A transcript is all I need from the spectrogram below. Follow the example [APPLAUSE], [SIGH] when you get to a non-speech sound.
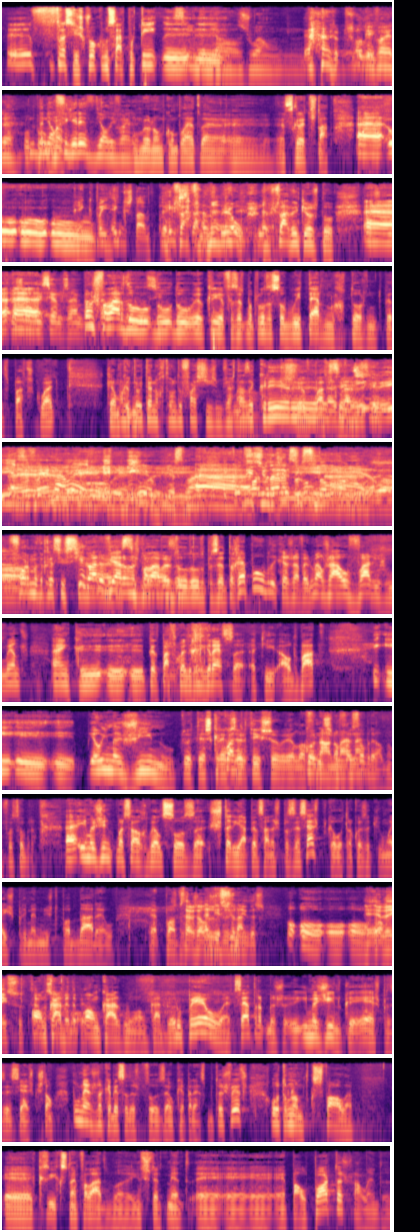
Uh, Francisco, vou começar por ti. Uh, Sim, Daniel uh... João [LAUGHS] Oliveira. O, Daniel meu, Figueiredo de Oliveira. O meu nome completo é, é, é Segredo de Estado. Uh, o, o, [LAUGHS] em, que, em, que, estado? Em que estado? Meu, [LAUGHS] no estado em que eu estou. vamos falar do, do, do, Eu queria fazer uma pergunta sobre o eterno retorno de Pedro Passos Coelho que é um bocadinho... Então, no retorno do fascismo. Já estás não, a querer... Estás a querer. É, não, é. Eu conheço bem. Ah, condicionar a pergunta logo. Forma de raciocínio. E agora vieram as palavras do, do, do, Presidente da República, já veio no Mel, já houve vários momentos em que eh, eh Pedro Passos Coelho regressa aqui ao debate. E, e, e, eu imagino. Tu até escreves quando... artigos sobre ele ao fim Não, de não foi sobre ele, não foi sobre ele. Uh, imagino que Marcelo Rebelo de Souza estaria a pensar nas presidenciais, porque a outra coisa que um ex-primeiro-ministro pode dar é o. É, pode adicionar. Ou, ou, ou, Era isso ou, um cargo, ou um cargo, um cargo europeu, etc. Mas imagino que é as presidenciais que estão, pelo menos na cabeça das pessoas, é o que aparece muitas vezes. Outro nome de que se fala é, que, que se tem falado insistentemente é, é, é Paulo Portas, além de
